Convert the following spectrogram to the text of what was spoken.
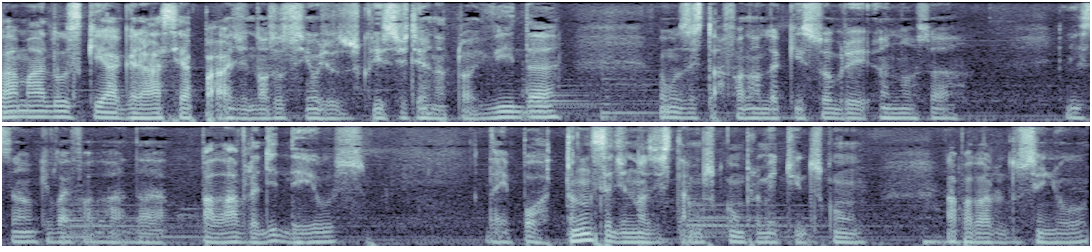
Olá, amados, que a graça e a paz de nosso Senhor Jesus Cristo esteja na tua vida. Vamos estar falando aqui sobre a nossa lição que vai falar da palavra de Deus, da importância de nós estarmos comprometidos com a palavra do Senhor.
